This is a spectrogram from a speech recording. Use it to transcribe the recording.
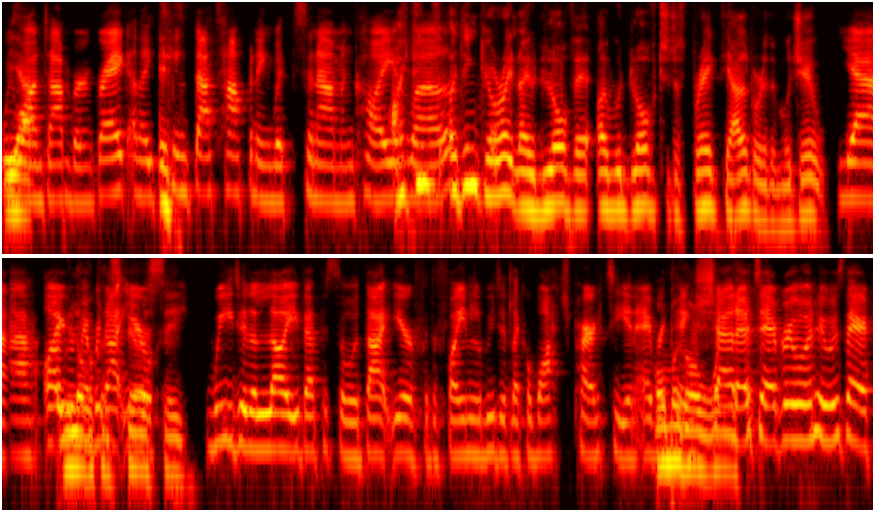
"We Yeah. want Amber and Greg," and I think that's happening with Sanam and Kai I as think well. I think you're right and I would love it I would love to just break the algorithm would you yeah, I a remember that year we did a live episode that year for the final. We did like a watch party and Oh everything. God, Shout out to everyone who was there.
